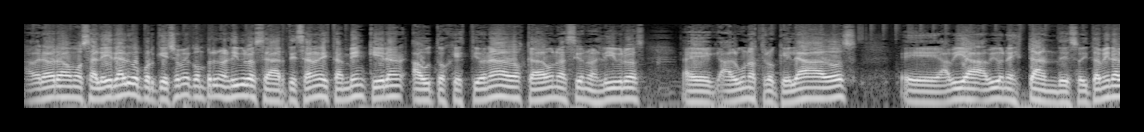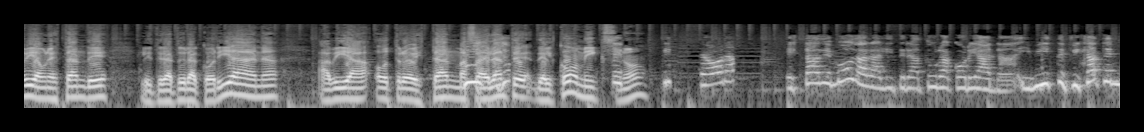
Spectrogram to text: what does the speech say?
A ver, ahora vamos a leer algo porque yo me compré unos libros artesanales también que eran autogestionados, cada uno hacía unos libros, eh, algunos troquelados, eh, había, había un stand de eso y también había un stand de literatura coreana, había otro stand más adelante del cómics, ¿no? Ahora está de moda la literatura coreana y viste, fíjate en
